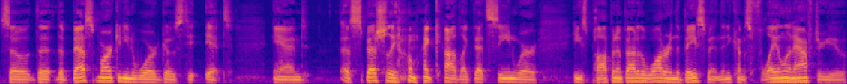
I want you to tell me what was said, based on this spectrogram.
So the the best marketing award goes to it, and especially oh my god, like that scene where he's popping up out of the water in the basement, and then he comes flailing after you,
